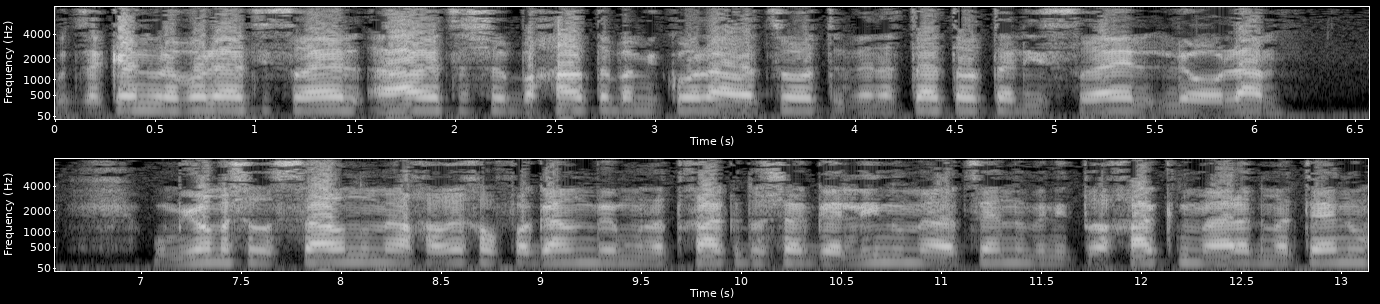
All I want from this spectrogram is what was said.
ותזכנו לבוא לארץ ישראל, הארץ אשר בחרת בה מכל הארצות, ונתת אותה לישראל לעולם. ומיום אשר סרנו מאחריך ופגענו באמונתך הקדושה, גלינו מארצנו ונתרחקנו מעל אדמתנו,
